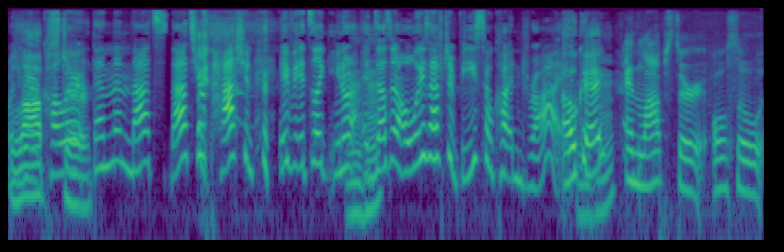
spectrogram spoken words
What is Lobster. your favorite color? Then, then that's that's your passion. if it's like you know, Mm-hmm. it doesn't always have to be so cut and dry. Okay. And lobster also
